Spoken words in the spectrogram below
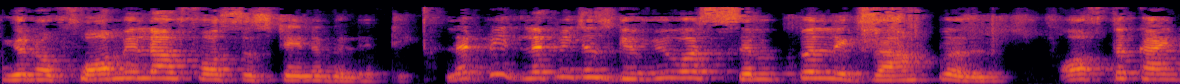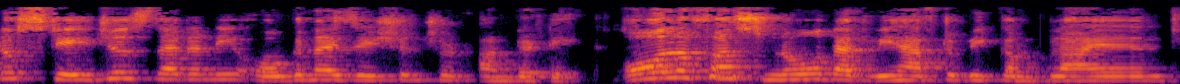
you know formula for sustainability. Let me let me just give you a simple example of the kind of stages that any organization should undertake. All of us know that we have to be compliant.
